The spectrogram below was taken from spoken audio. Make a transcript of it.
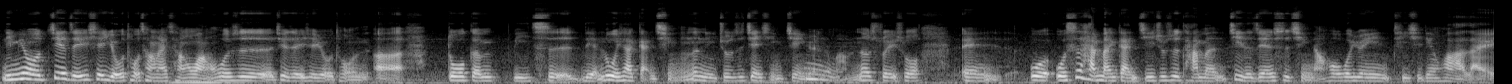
你没有借着一些由头常来常往，或者是借着一些由头呃。多跟彼此联络一下感情，那你就是渐行渐远了嘛。嗯、那所以说，诶、欸，我我是还蛮感激，就是他们记得这件事情，然后会愿意提起电话来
